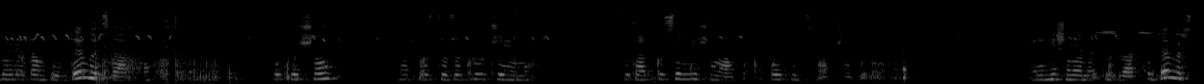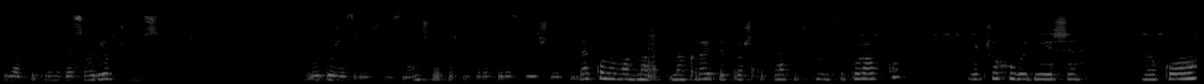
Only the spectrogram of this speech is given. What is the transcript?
в мене там був димер зверху. Поки що ми просто закручуємо спочатку сильнішу лампу, а потім слабша буде. Раніше в мене тут зверху димер стояв, тільки він вже згорів чомусь. Було дуже зручно зменшувати температуру, збільшувати. Деколи можна накрити трошки тряпочкою цю коробку, якщо холодніше навколо.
